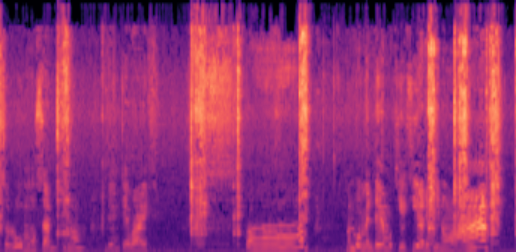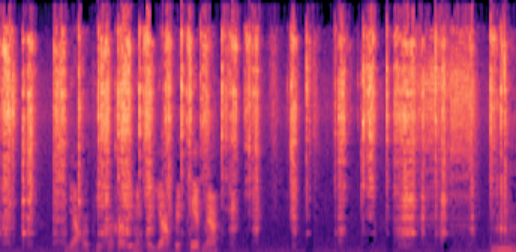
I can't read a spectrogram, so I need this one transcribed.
ส โลว์โมสันพี่น้อง แดงใจไวายป๊าดมันบ่เป็นแดงแบบเคี้ยวๆเด้อพี่น้องย่างแบบพริกนะคะที่หนึ่งก็อยาเผ็ดๆนะอืม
